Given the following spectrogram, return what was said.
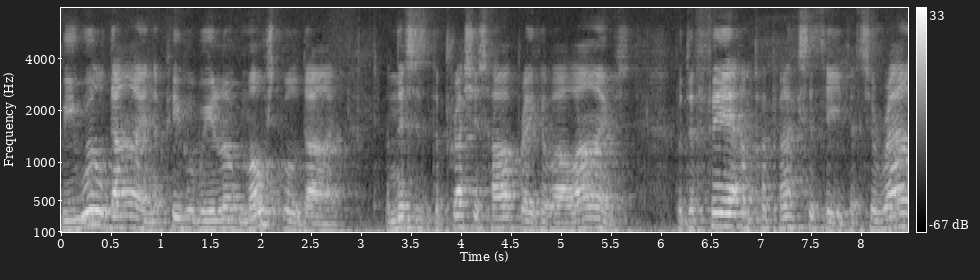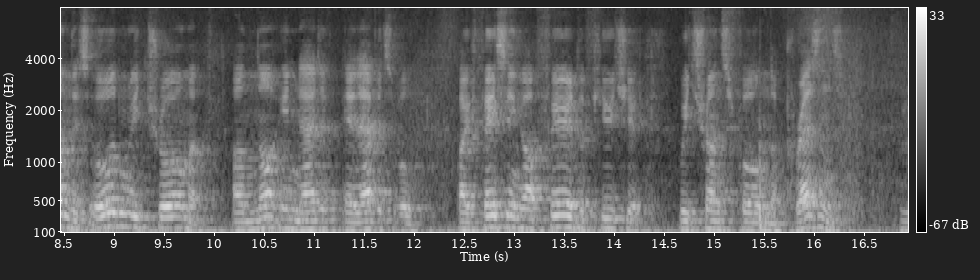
We will die, and the people we love most will die. And this is the precious heartbreak of our lives. But the fear and perplexity that surround this ordinary trauma are not ine- inevitable. By facing our fear of the future, we transform the present. Hmm.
